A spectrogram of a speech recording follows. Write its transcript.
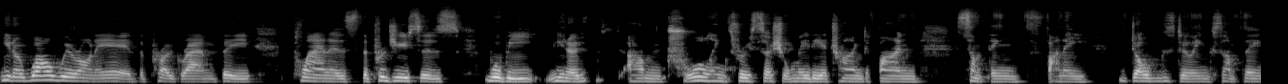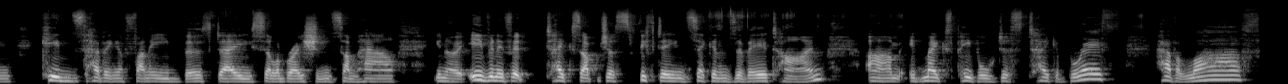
You know, while we're on air, the program, the planners, the producers will be, you know, um, trawling through social media trying to find something funny dogs doing something, kids having a funny birthday celebration somehow, you know, even if it takes up just 15 seconds of airtime, um, it makes people just take a breath, have a laugh,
